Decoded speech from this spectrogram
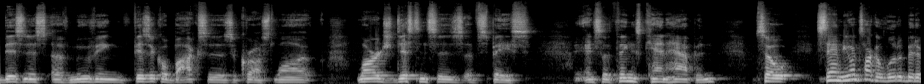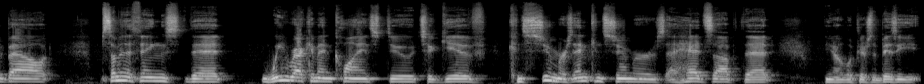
business of moving physical boxes across law, large distances of space. And so things can happen. So, Sam, do you want to talk a little bit about some of the things that we recommend clients do to give consumers and consumers a heads up that you know, look, there's a busy,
